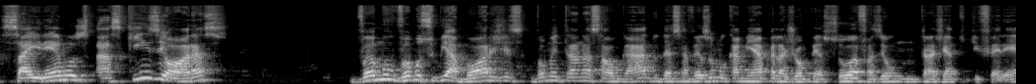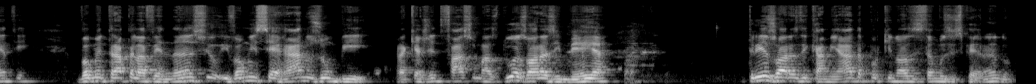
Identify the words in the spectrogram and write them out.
sairemos às 15 horas Vamos, vamos subir a Borges, vamos entrar na Salgado. Dessa vez vamos caminhar pela João Pessoa, fazer um trajeto diferente. Vamos entrar pela Venâncio e vamos encerrar no Zumbi, para que a gente faça umas duas horas e meia, três horas de caminhada, porque nós estamos esperando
